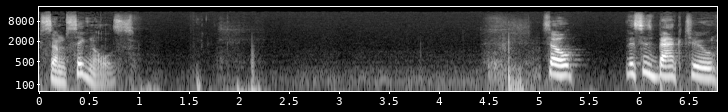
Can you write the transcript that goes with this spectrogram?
some signals. So this is back to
